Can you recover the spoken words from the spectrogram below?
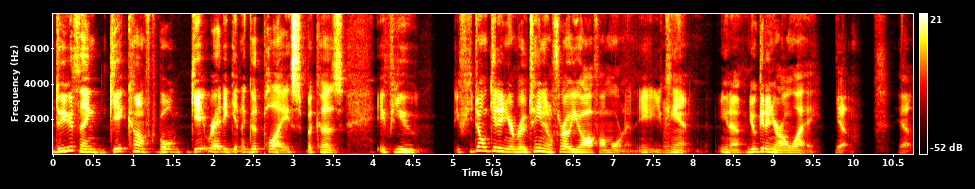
do your thing, get comfortable, get ready, get in a good place. Because if you if you don't get in your routine, it'll throw you off all morning. You, you can't. You know, you'll get in your own way. Yep, yep.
